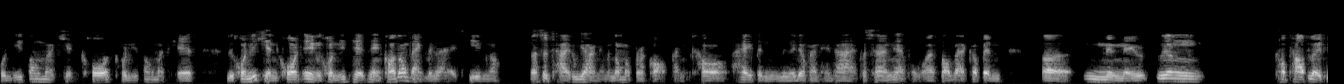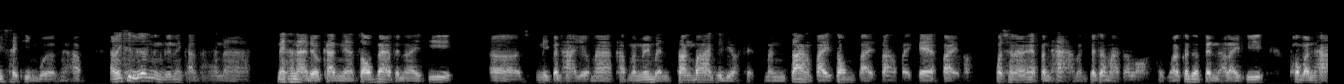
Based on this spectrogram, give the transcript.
คนที่ต้องมาเขียนโค้ด คนที่ต้องมา test หรือคนที่เขียนโค้ดเองคนที่ test เองเขาต้องแบ่งเป็นหลายทีมเนาะแล้วสุดท้ายทุกอย่างเนี่ยมันต้องมาประกอบกันเข้าให้เป็นเนื้อเดียวกันให้ได้ เพราะฉะนั้นเนี่ยผมว่าซอฟต์แวร์ก็เป็นเอ่อหนึ่งในเรื่อง top ๆเลยที่ใช้ทีมเวิร์กนะครับ อันนี้คือเรื่องหนึ่งด้วยในการพัฒนา ในขณะเดียวกันเนี่ยซอฟต์แวร์เป็นอะไรที่เอ่อมีปัญหาเยอะมากครับ มันไม่เหมือนสร้างบ้านทีเดียวเสร็จ มันสร้างไปซ่อมไปสร้างไปแก้ไปเนาะเพราะฉะนั้นเนี่ยปัญหามันก็จะมาตลอดผมว่าก็จะเป็นอะไรที่พอปัญหา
